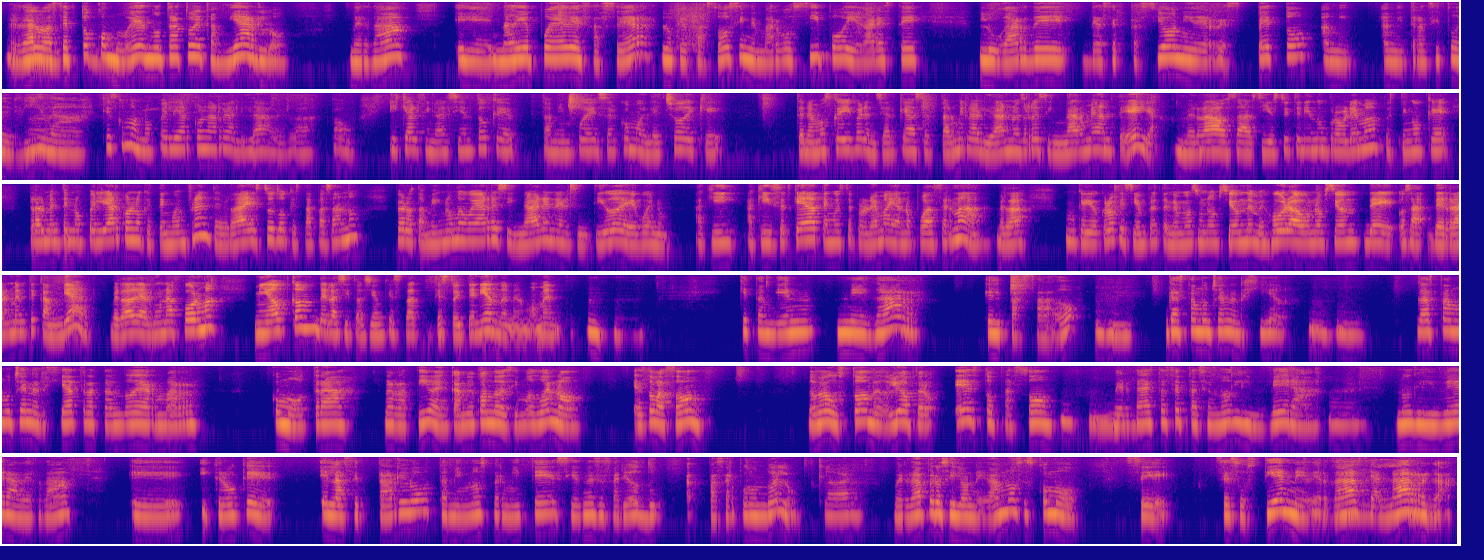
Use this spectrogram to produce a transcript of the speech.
¿verdad? Lo acepto como es, no trato de cambiarlo, ¿verdad? Eh, nadie puede deshacer lo que pasó, sin embargo, sí puedo llegar a este lugar de, de aceptación y de respeto a mi a mi tránsito de vida. que es como no pelear con la realidad, ¿verdad, Pau? Y que al final siento que también puede ser como el hecho de que tenemos que diferenciar que aceptar mi realidad no es resignarme ante ella, ¿verdad? O sea, si yo estoy teniendo un problema, pues tengo que realmente no pelear con lo que tengo enfrente, ¿verdad? Esto es lo que está pasando, pero también no me voy a resignar en el sentido de, bueno, aquí, aquí se queda, tengo este problema, ya no puedo hacer nada, ¿verdad? como que yo creo que siempre tenemos una opción de mejora, una opción de, o sea, de realmente cambiar, ¿verdad? De alguna forma, mi outcome de la situación que, está, que estoy teniendo en el momento. Que también negar el pasado gasta mucha energía. Gasta mucha energía tratando de armar como otra narrativa. En cambio, cuando decimos, bueno, esto pasó, no me gustó, me dolió, pero esto pasó, ¿verdad? Esta aceptación nos libera, nos libera, ¿verdad? Eh, y creo que el aceptarlo también nos permite, si es necesario, pasar por un duelo. Claro. ¿Verdad? Pero si lo negamos es como se, se sostiene, ¿verdad? Se alarga.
